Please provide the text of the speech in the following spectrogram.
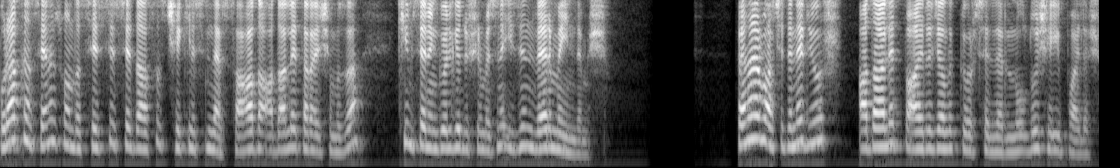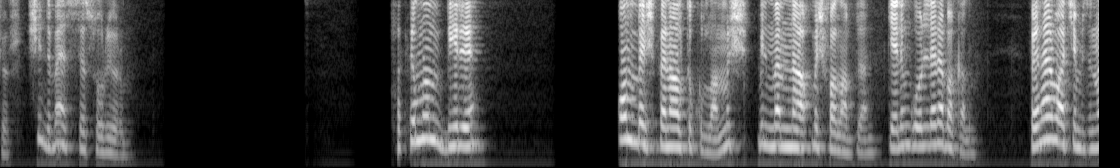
Bırakın senin sonunda sessiz sedasız çekilsinler. Sahada adalet arayışımıza kimsenin gölge düşürmesine izin vermeyin demiş. Fenerbahçe'de ne diyor? Adalet ve ayrıcalık görsellerinin olduğu şeyi paylaşıyor. Şimdi ben size soruyorum. Takımın biri 15 penaltı kullanmış. Bilmem ne yapmış falan filan. Gelin gollere bakalım. Fenerbahçe'mizin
